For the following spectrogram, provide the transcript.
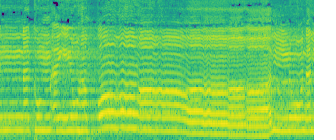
إنكم أيها الضالون.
